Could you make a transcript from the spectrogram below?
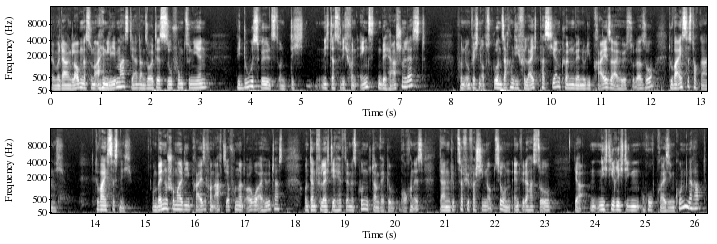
Wenn wir daran glauben, dass du nur ein Leben hast, ja, dann sollte es so funktionieren, wie du es willst und dich, nicht, dass du dich von Ängsten beherrschen lässt, von irgendwelchen obskuren Sachen, die vielleicht passieren können, wenn du die Preise erhöhst oder so. Du weißt es doch gar nicht. Du weißt es nicht. Und wenn du schon mal die Preise von 80 auf 100 Euro erhöht hast und dann vielleicht die Hälfte deines Kundenstamms weggebrochen ist, dann gibt es dafür verschiedene Optionen. Entweder hast du ja nicht die richtigen hochpreisigen Kunden gehabt,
